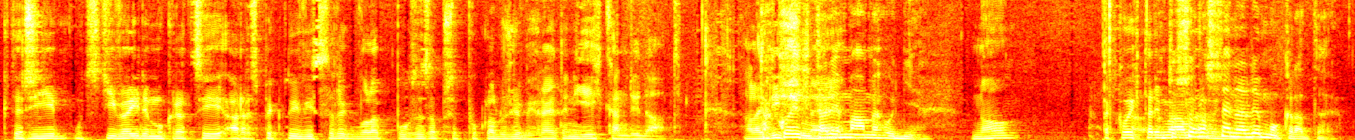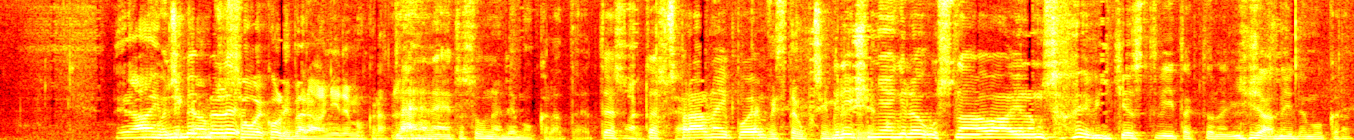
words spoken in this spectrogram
kteří uctívají demokracii a respektují výsledek voleb pouze za předpokladu, že vyhraje ten jejich kandidát. Ale takových když ne, tady máme hodně. No, takových tady to máme To jsou vlastně hodně. nedemokraté. Já jim Oni říkám, byli... že jsou jako liberální demokraté. Ne, ne, ne, to jsou nedemokraté. To je, to je správný pojem. vy jste upřímný, Když jako... někdo usnává jenom své vítězství, tak to není žádný demokrat.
